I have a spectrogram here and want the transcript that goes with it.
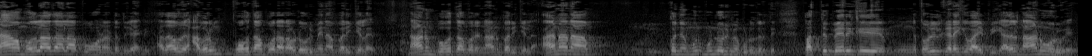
நான் முதலாவது ஆளாக போகணுன்றதுக்காண்டி அதாவது அவரும் போகத்தான் போகிறார் அவரோட உரிமையை நான் பறிக்கலை. நானும் போகத்தான் போகிறேன் நானும் பறிக்கலை. ஆனால் நான் கொஞ்சம் முன் முன்னுரிமை கொடுக்குறது. பத்து பேருக்கு தொழில் கிடைக்க வாய்ப்பு. அதில் நானும் வருவேன்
